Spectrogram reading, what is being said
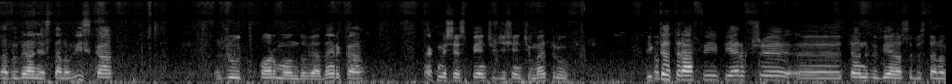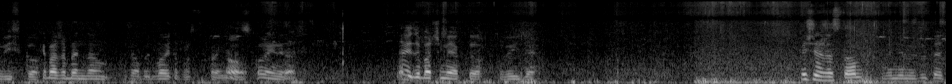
na wybranie stanowiska. Rzut formą do wiaderka. Tak myślę z 5-10 metrów. I kto trafi pierwszy, e, ten wybiera sobie stanowisko. Chyba, że będą, że obydwoje to po prostu kolejny O, raz. kolejny raz. No i zobaczymy jak to wyjdzie. Myślę, że stąd będziemy rzucać.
